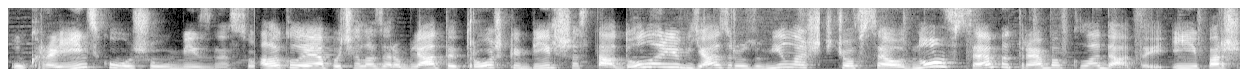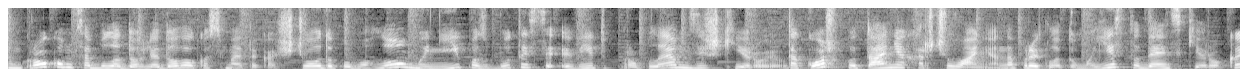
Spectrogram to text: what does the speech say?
українського шоу-бізнесу. Але коли я почала заробляти трошки більше 100 доларів, я зрозуміла, що все одно в себе треба вкладати. І першим кроком це була доглядова косметика, що допомогло мені позбутися від проблем зі шкірою. Також питання харчування. Наприклад, у мої студентські роки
